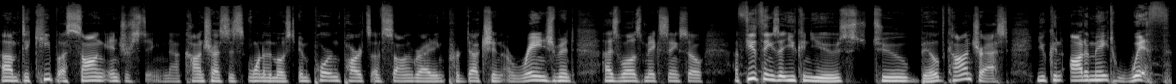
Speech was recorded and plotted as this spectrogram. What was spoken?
um, to keep a song interesting. Now, contrast is one of the most important parts of songwriting, production, arrangement, as well as mixing. So, a few things that you can use to build contrast. You can automate width,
